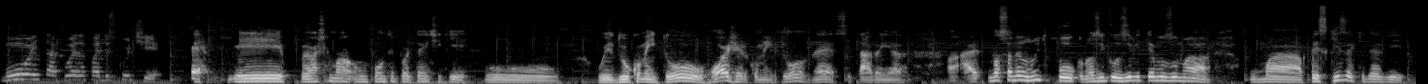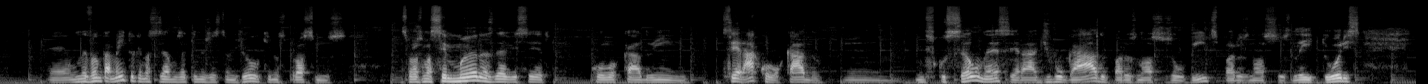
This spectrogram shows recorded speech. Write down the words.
muita coisa para discutir. É, e eu acho que uma, um ponto importante que o, o Edu comentou, o Roger comentou, né? Citaram aí a, a, a, nós sabemos muito pouco. Nós, inclusive, temos uma, uma pesquisa que deve. É, um levantamento que nós fizemos aqui no Gestão de Jogo, que nos próximos, nas próximas semanas deve ser colocado em. será colocado em, em discussão, né? Será divulgado para os nossos ouvintes, para os nossos leitores.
